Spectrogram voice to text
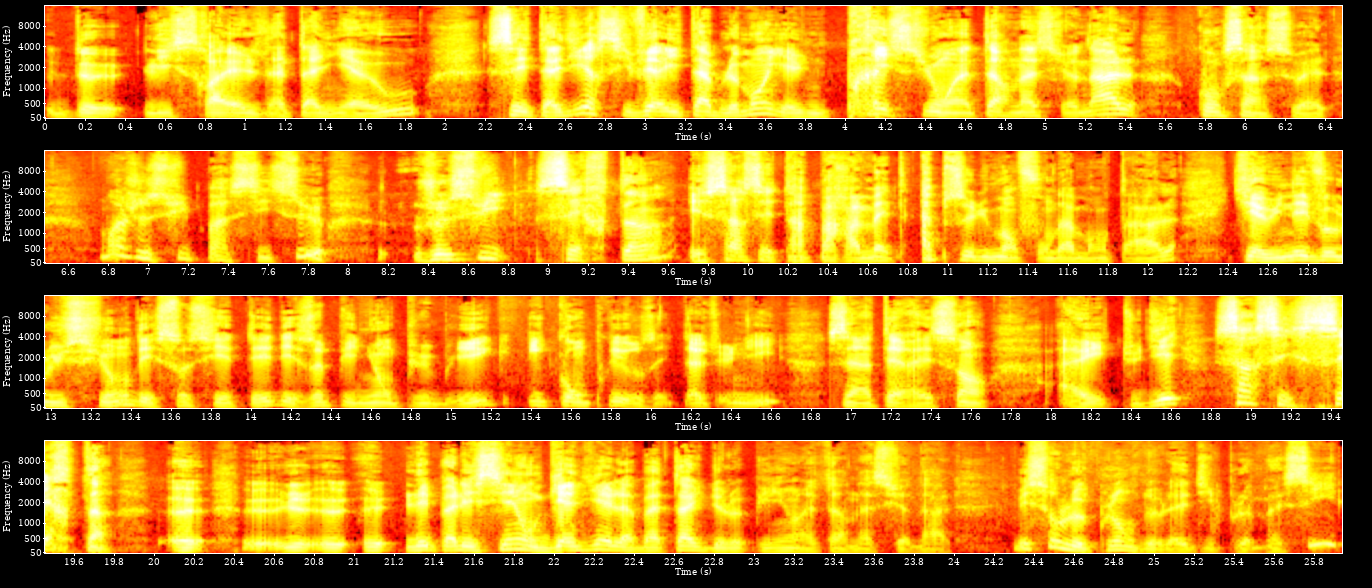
de l'Israël Netanyahou, c'est-à-dire si véritablement il y a une pression internationale consensuelle. Moi, je ne suis pas si sûr. Je suis certain, et ça c'est un paramètre absolument fondamental, qu'il y a une évolution des sociétés, des opinions publiques, y compris aux États-Unis. C'est intéressant à étudier. Ça c'est certain. Euh, euh, euh, les Palestiniens ont gagné la bataille de l'opinion internationale. Mais sur le plan de la diplomatie,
